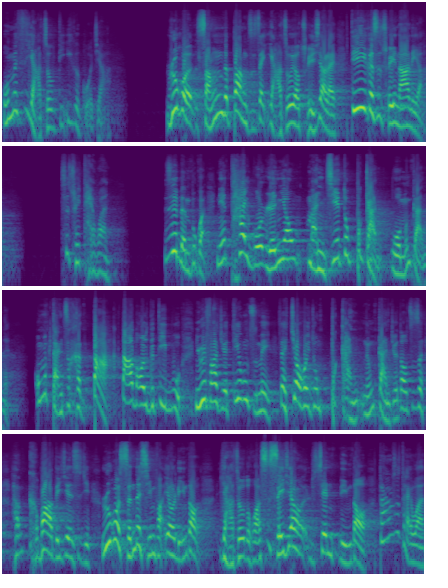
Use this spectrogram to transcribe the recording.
我们是亚洲第一个国家，如果神的棒子在亚洲要垂下来，第一个是垂哪里啊？是垂台湾。日本不管，连泰国人妖满街都不敢，我们敢呢。我们胆子很大，大到一个地步，你会发觉弟兄姊妹在教会中不敢，能感觉到这是很可怕的一件事情。如果神的刑罚要临到亚洲的话，是谁先先临到？当然是台湾。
